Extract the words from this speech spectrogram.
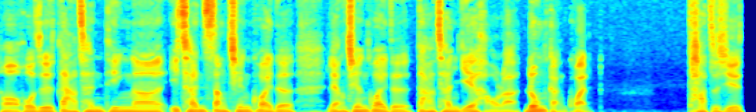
好，或者大餐厅啦，一餐上千块的、两千块的大餐也好啦，拢赶快，它这些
